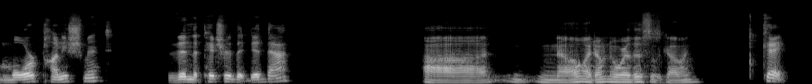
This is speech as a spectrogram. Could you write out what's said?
more punishment than the pitcher that did that? Uh, no, I don't know where this is going. Okay,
